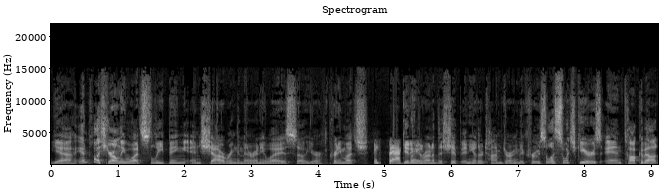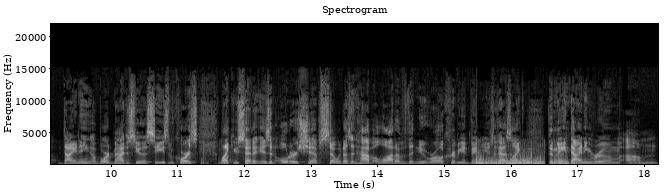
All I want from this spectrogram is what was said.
Yeah, and plus you're only what sleeping and showering in there anyways, so you're pretty much exactly. getting the run of the ship any other time during the cruise. So let's switch gears and talk about dining aboard Majesty of the Seas. Of course, like you said, it is an older ship, so it doesn't have a lot of the new Royal Caribbean venues. It has like the main dining room, um,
